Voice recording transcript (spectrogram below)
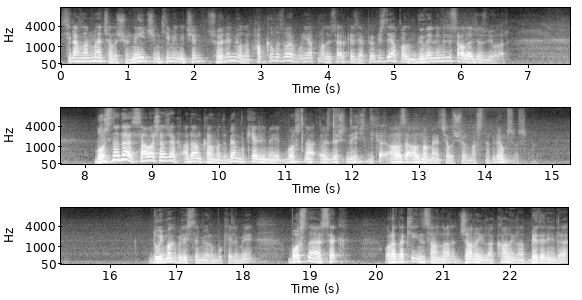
silahlanmaya çalışıyor. Ne için, kimin için söylemiyorlar. Hakkımız var bunu yapmalıyız. Herkes yapıyor. Biz de yapalım. Güvenliğimizi sağlayacağız diyorlar. Bosna'da savaşacak adam kalmadı. Ben bu kelimeyi Bosna özdeşinde hiç ağza almamaya çalışıyorum aslında biliyor musunuz? Duymak bile istemiyorum bu kelimeyi. Bosna Hersek oradaki insanlar canıyla, kanıyla, bedeniyle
